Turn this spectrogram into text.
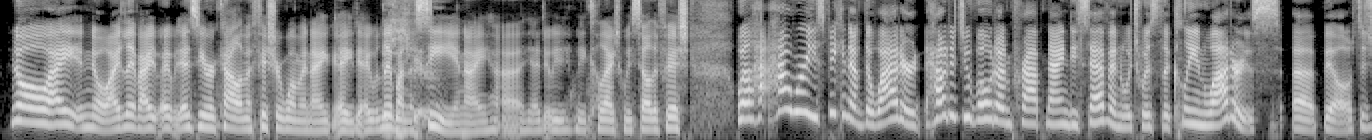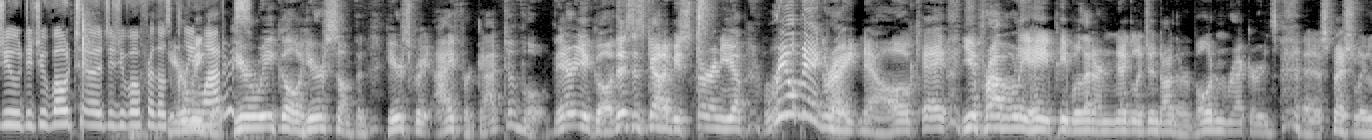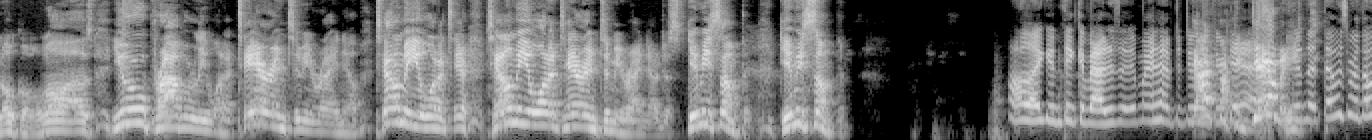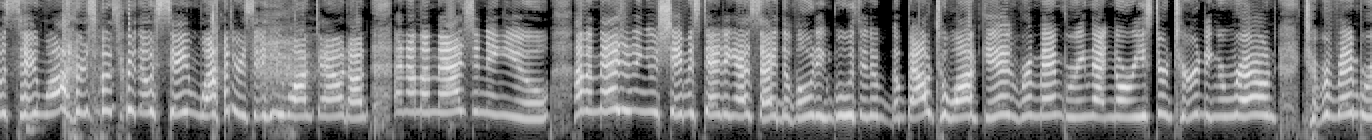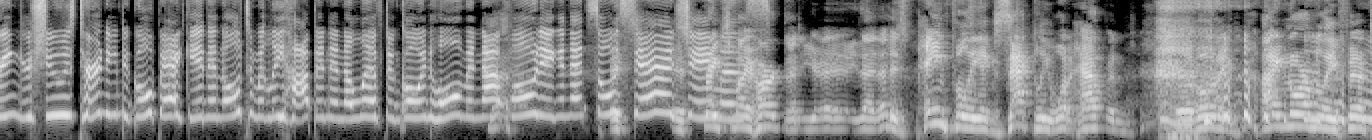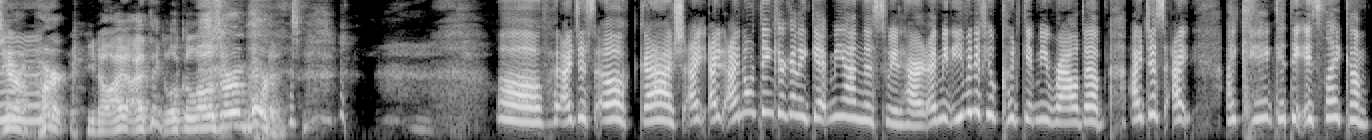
No, I no, I live. I, I as you recall, I'm a fisherwoman. I I, I live on the fair. sea, and I uh, yeah, we we collect, and we sell the fish. Well, h- how were you? Speaking of the water, how did you vote on Prop 97, which was the Clean Waters uh, bill? Did you did you vote to did you vote for those Here clean waters? go. Here we go. Here's something. Here's great. I forgot to vote. There you go. This has got to be stirring you up real big right now. Okay. You probably hate people that are negligent on their voting records, and especially local laws. You probably want to tear into me right now. Tell me you want to tear. Tell me you want to tear into me right now. Just give me something. Give me something. All I can think about is that it might have to do God with your dad. damn it! And that those were those same waters. Those were those same waters that he walked out on. And I'm imagining you. I'm imagining you, Seamus, standing outside the voting booth and about to walk in, remembering that nor'easter turning around, to remembering your shoes turning to go back in, and ultimately hopping in a lift and going home and not Yeah. voting. And that's so It's- sad, It Seamus. breaks my heart that, you, uh, that that is painfully exactly what happened uh, voting. I normally tear apart. You know, I, I think local laws are important. Oh, I just, oh gosh, I, I, I don't think you're gonna get me on this, sweetheart. I mean, even if you could get me riled up, I just, I, I can't get the. It's like, um,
